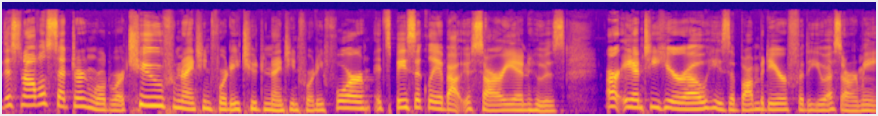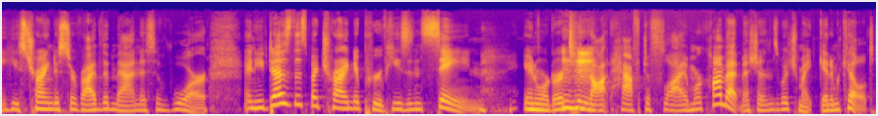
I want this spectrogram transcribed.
this novel set during World War II from 1942 to 1944. It's basically about Yossarian, who is our anti-hero. He's a bombardier for the US Army. He's trying to survive the madness of war. And he does this by trying to prove he's insane in order to not have to fly more combat missions, which might get him killed.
